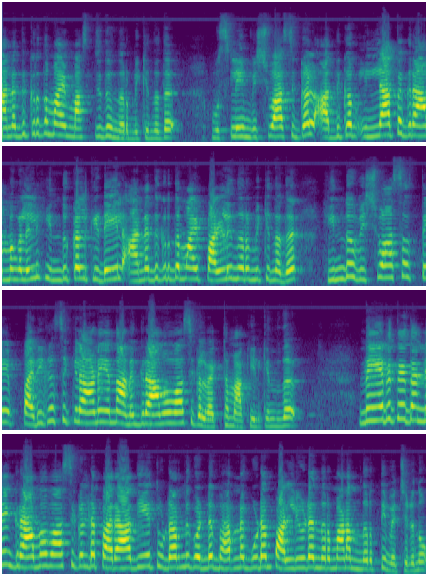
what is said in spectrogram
അനധികൃതമായി മസ്ജിദ് നിർമ്മിക്കുന്നത്. മുസ്ലിം വിശ്വാസികൾ അധികം ഇല്ലാത്ത ഗ്രാമങ്ങളിൽ ഹിന്ദുക്കൾക്കിടയിൽ അനധികൃതമായി പള്ളി നിർമ്മിക്കുന്നത് ഹിന്ദു വിശ്വാസത്തെ പരിഹസിക്കലാണ് എന്നാണ് ഗ്രാമവാസികൾ വ്യക്തമാക്കിയിരിക്കുന്നത്. നേരത്തെ തന്നെ ഗ്രാമവാസികളുടെ പരാതിയെ തുടർന്നുകൊണ്ട് ഭരണകൂടം പള്ളിയുടെ നിർമ്മാണം നിർത്തിവെച്ചിരുന്നു.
